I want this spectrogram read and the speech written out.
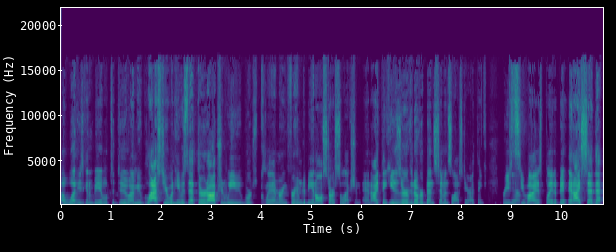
uh, what he's going to be able to do. I mean, last year when he was that third option, we were clamoring for him to be an All Star selection, and I think he deserved it over Ben Simmons last year. I think recency bias played a bit, and I said that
